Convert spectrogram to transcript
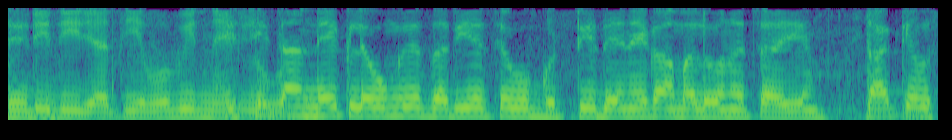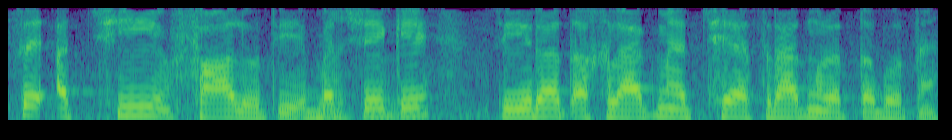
جی، جی۔ دی جاتی ہے وہ بھی اسی طرح نیک لوگوں کے ذریعے سے وہ گٹی دینے کا عمل ہونا چاہیے تاکہ اس سے اچھی فعال ہوتی ہے۔ بچے کے سیرت اخلاق میں اچھے اثرات مرتب ہوتے ہیں۔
